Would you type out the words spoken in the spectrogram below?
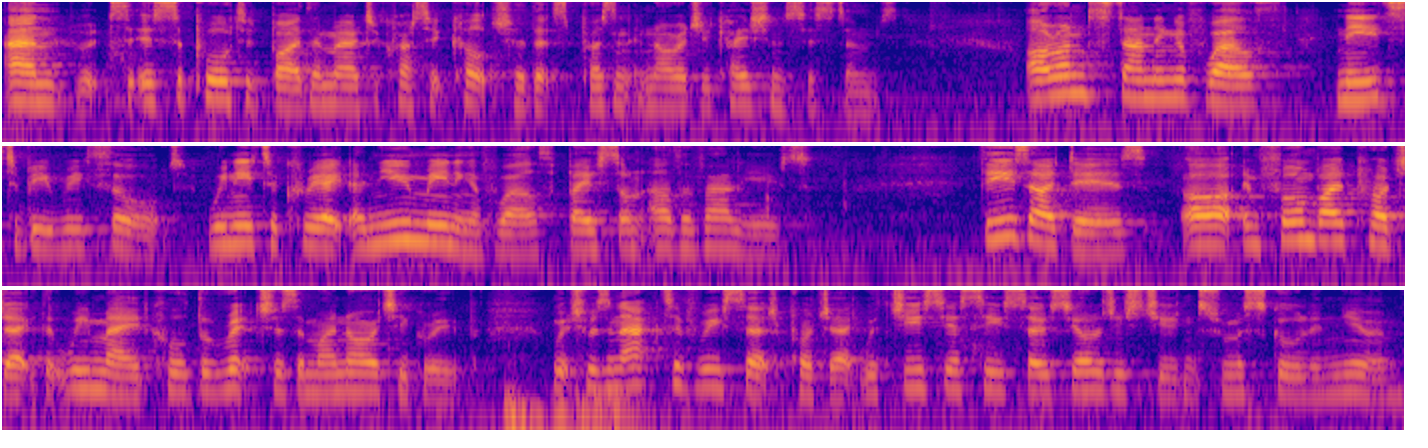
and is supported by the meritocratic culture that's present in our education systems. Our understanding of wealth needs to be rethought. We need to create a new meaning of wealth based on other values. These ideas are informed by a project that we made called The Rich as a Minority Group, which was an active research project with GCSE sociology students from a school in Newham.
